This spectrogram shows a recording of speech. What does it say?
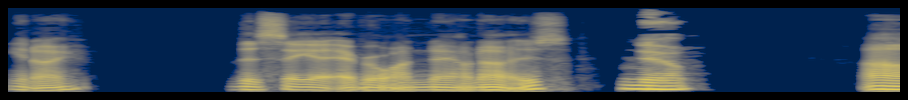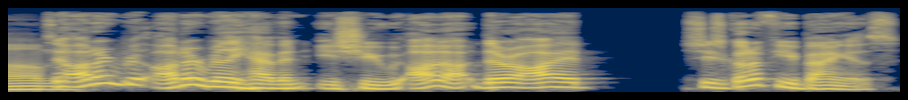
you know, the Sia everyone now knows. Yeah. Um, See, I don't. Re- I don't really have an issue. I there. I. She's got a few bangers.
